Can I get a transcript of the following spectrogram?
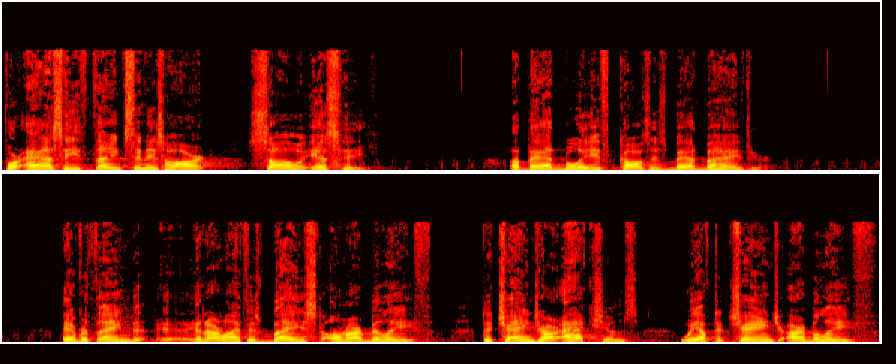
For as he thinks in his heart, so is he. A bad belief causes bad behavior. Everything uh, in our life is based on our belief. To change our actions, we have to change our belief.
